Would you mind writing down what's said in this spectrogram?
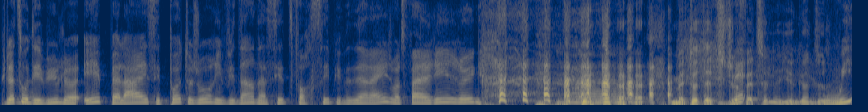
Puis là, tu au début, là, et Pelay, c'est pas toujours évident d'essayer de forcer, puis de dire, hey, je vais te faire rire, Hugues. Mais toi, as-tu déjà Mais- fait ça, le yoga du rire? Oui,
